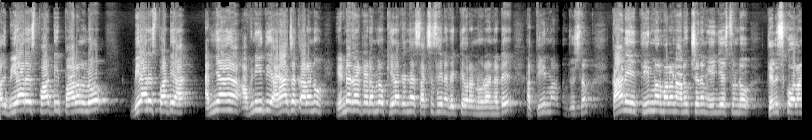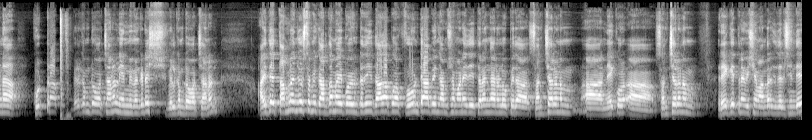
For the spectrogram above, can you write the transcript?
అది బీఆర్ఎస్ పార్టీ పాలనలో బీఆర్ఎస్ పార్టీ అన్యాయ అవినీతి అరాచకాలను ఎండగట్టడంలో కీలకంగా సక్సెస్ అయిన వ్యక్తి ఎవరన్నా ఉన్నారంటే ఆ తీన్మార్ మనం చూసినాం. కానీ తీన్మార్ మలన అనుక్షణం ఏం చేస్తుండో తెలుసుకోవాలన్న కుట్ర వెల్కమ్ టు అవర్ ఛానల్. నేను మీ Venkatesh welcome to our channel. అయితే తమిళం చూస్తే మీకు అర్థమైపోయి ఉంటుంది దాదాపుగా ఫోన్ ట్యాపింగ్ అంశం అనేది తెలంగాణలో పెద్ద సంచలనం నేకో సంచలనం రేకెత్తిన విషయం అందరికీ తెలిసిందే.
